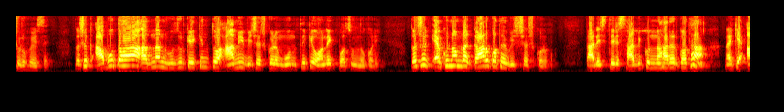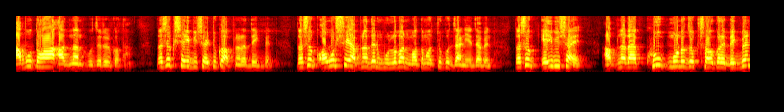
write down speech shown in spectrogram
শুরু হয়েছে? দর্শক, আবু তাহা আদনান হুজুরকে কিন্তু আমি বিশেষ করে মন থেকে অনেক পছন্দ করি। দর্শক, এখন আমরা কার কথা বিশ্বাস করব? তার স্ত্রী সাবিকুন নাহারের কথা নাকি আবু তাহা আদনান হুজুরের কথা? দর্শক, সেই বিষয়টুকু আপনারা দেখবেন। দর্শক, অবশ্যই আপনাদের মূল্যবান মতামতটুকু জানিয়ে যাবেন। দর্শক, এই বিষয়ে আপনারা খুব মনোযোগ সহকারে দেখবেন।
